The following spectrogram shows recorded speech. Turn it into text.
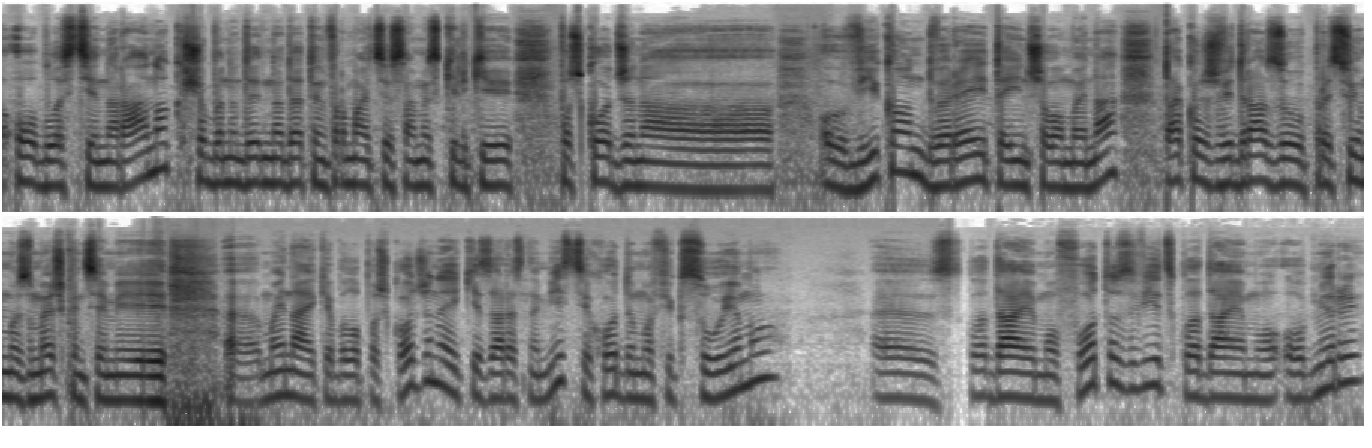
області на ранок, щоб надати інформацію саме скільки пошкоджено е, вікон, дверей та іншого майна. Також відразу працюємо з мешканцями е, майна, яке було пошкоджене, які зараз на місці. Ходимо, фіксуємо, складаємо фотозвіт, складаємо обміри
